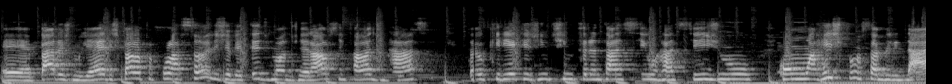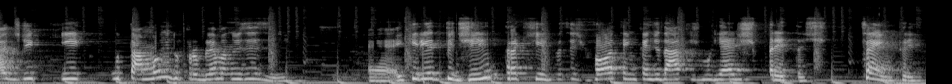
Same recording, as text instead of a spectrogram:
é, para as mulheres, para a população LGBT de modo geral, sem falar de raça. Então, eu queria que a gente enfrentasse o racismo com a responsabilidade que o tamanho do problema nos exige. É, e queria pedir para que vocês votem em candidatas mulheres pretas. Sempre.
